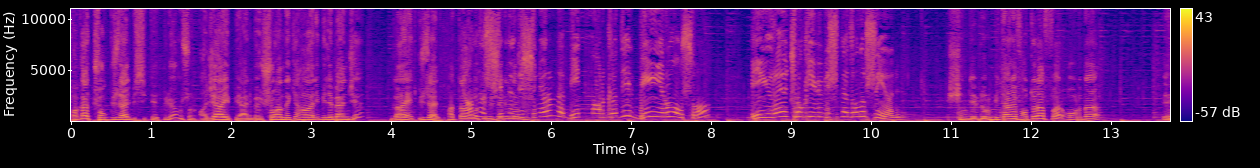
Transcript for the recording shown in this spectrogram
Fakat çok güzel bisiklet biliyor musun? Acayip yani böyle şu andaki hali bile bence gayet güzel. Hatta dur bakayım Yalnız şimdi üzerinden... düşünüyorum da 1000 marka değil 1000 euro olsa 1000 euroya çok iyi bir bisiklet alırsın yani. Şimdi dur bir tane fotoğraf var orada e,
